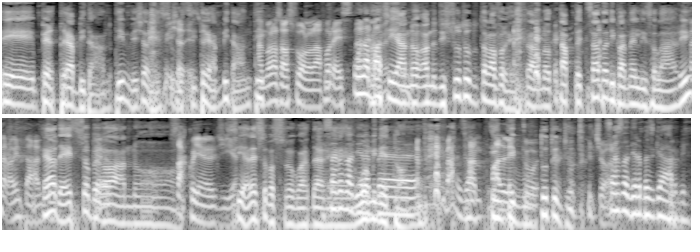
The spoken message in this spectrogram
eh, per tre abitanti. Invece adesso Invece questi adesso tre abitanti Hanno raso al suolo la foresta. Una Eh, bat- sì, hanno, hanno distrutto tutta la foresta, l'hanno tappezzata di pannelli solari Però intanto- e adesso però hanno... Un sacco di energia. Sì, adesso possono guardare cosa uomini e direbbe- donne. Esatto. In Pallettoni. TV, tutto il giorno. Tutto il giorno. Sai cosa direbbe Sgarbi?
